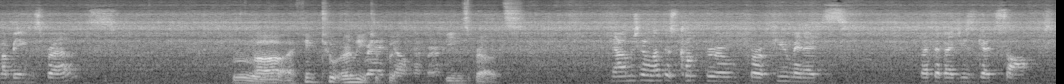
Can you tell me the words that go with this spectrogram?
My bean sprouts. uh, I think too early to put bell pepper. bean sprouts. Now I'm just gonna let this cook through for a few minutes. Let the veggies get soft.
